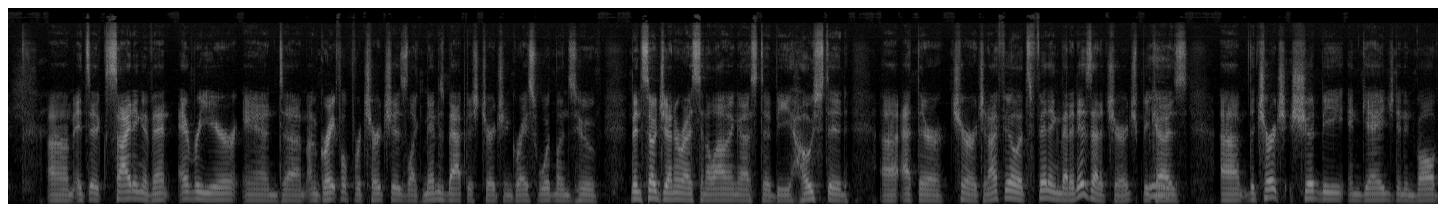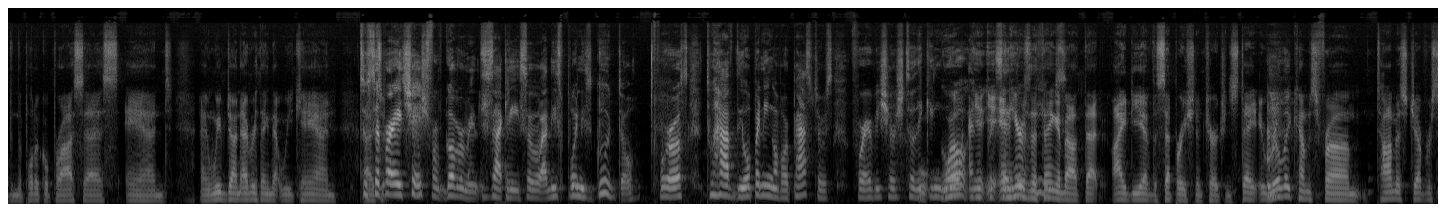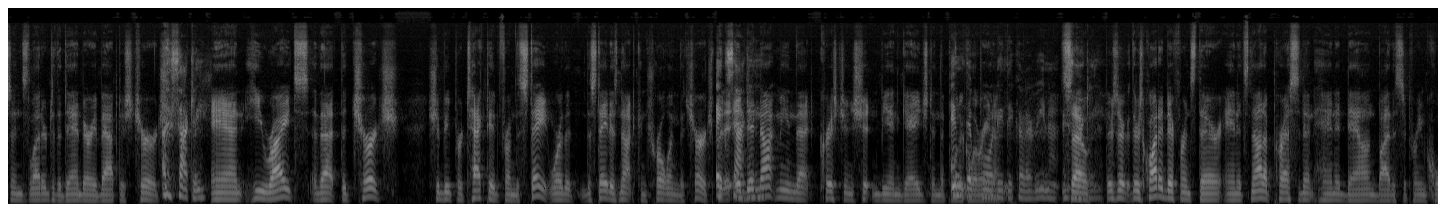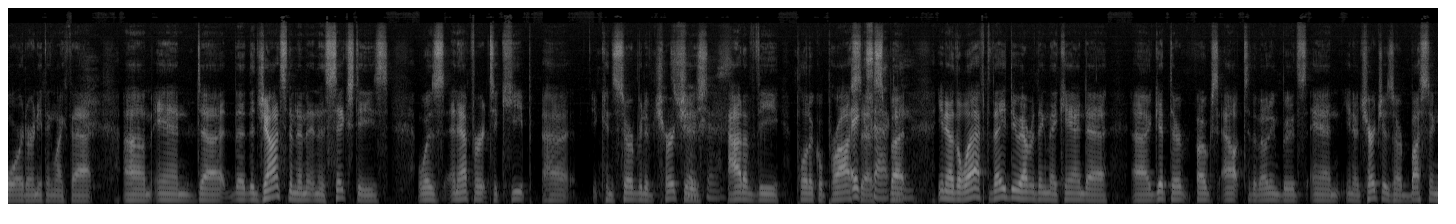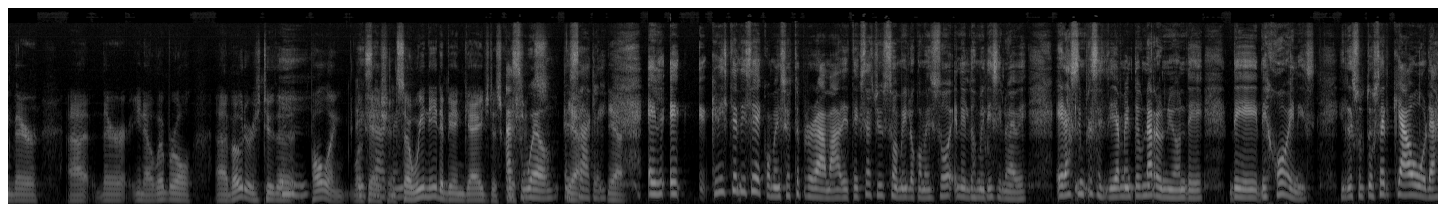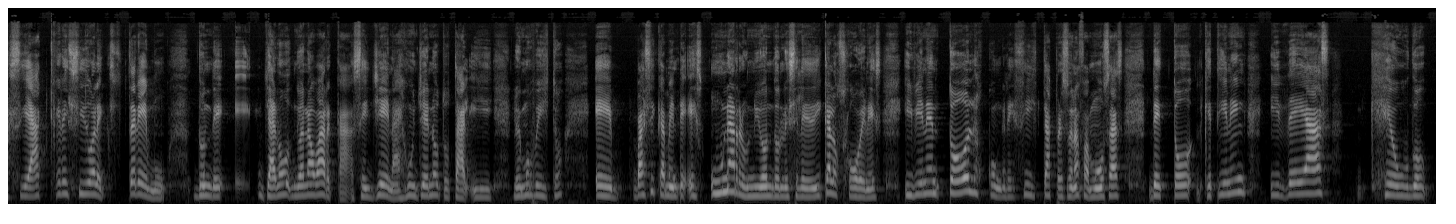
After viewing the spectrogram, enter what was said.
um, it's an exciting event every year, and um, I'm grateful for churches like Mims Baptist Church and Grace Woodlands who've been so generous in allowing us to be hosted uh, at their church. And I feel it's fitting that it is at a church mm-hmm. because. Mm um, the church should be engaged and involved in the political process, and and we've done everything that we can to uh, separate church from government. Exactly. So at this point, it's good though for us to have the opening of our pastors for every church so they can go well, and and, and here's the views. thing about that idea of the separation of church and state. It really comes from Thomas Jefferson's letter to the Danbury Baptist Church. Exactly. And he writes that the church should be protected from the state, where the, the state is not controlling the church. But exactly. it, it, did not mean that Christians shouldn't be engaged in the political in the arena. Political arena. Exactly. So there's a, there's quite a difference there, and it's not a precedent handed down by the Supreme Court or anything like that. Um, and uh, the the Johnson Amendment in the '60s was an effort to keep uh, conservative churches, churches, out of the political process. Exactly. But you know, the left they do everything they can to uh, get their folks out to the voting booths, and you know churches are busing their uh, their you know liberal uh, voters to the mm-hmm. polling location. Exactly. So we need to be engaged as Christians. As well, exactly. Yeah. El, el, Cristian dice que comenzó este programa de Texas Youth Summit, lo comenzó en el 2019. Era simple sencillamente una reunión de, de, jóvenes y resultó ser que ahora se ha crecido al extremo donde eh, ya no, no abarca, se llena, es un lleno total y lo hemos visto. Eh, básicamente es una reunión donde se le dedica a los jóvenes y vienen todos los congresistas, personas famosas de todo, que tienen ideas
